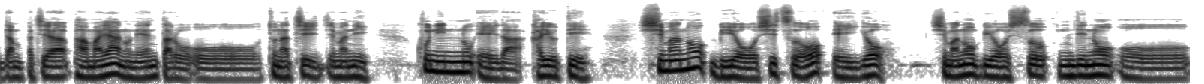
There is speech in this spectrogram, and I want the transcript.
ー、ダンパチやパーマヤの年太郎トナチ島に9人の間通って島の美容室を営業。島の美容室での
